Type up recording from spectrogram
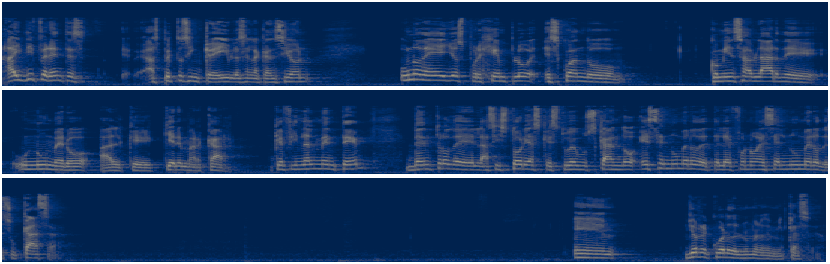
hay diferentes aspectos increíbles en la canción. Uno de ellos, por ejemplo, es cuando comienza a hablar de un número al que quiere marcar, que finalmente dentro de las historias que estuve buscando, ese número de teléfono es el número de su casa. Eh, yo recuerdo el número de mi casa.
